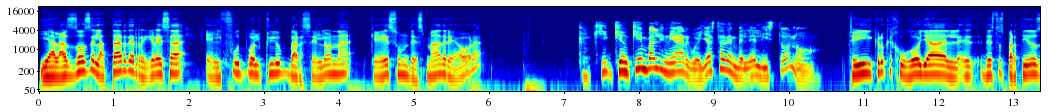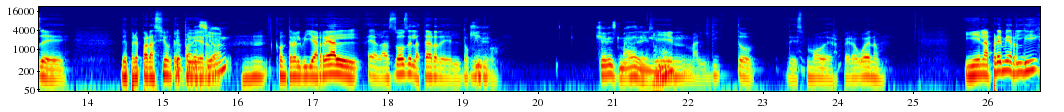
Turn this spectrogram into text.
Y a las 2 de la tarde regresa el Fútbol Club Barcelona, que es un desmadre ahora. ¿Con quién, quién- quién va a alinear, güey? ¿Ya está Dembélé listo? No. Sí, creo que jugó ya el- eh, de estos partidos de, de preparación que tuvieron. Contra el Villarreal a las 2 de la tarde el domingo. Qué desmadre, ¿no? Sí, maldito desmoder, pero bueno. Y en la Premier League,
